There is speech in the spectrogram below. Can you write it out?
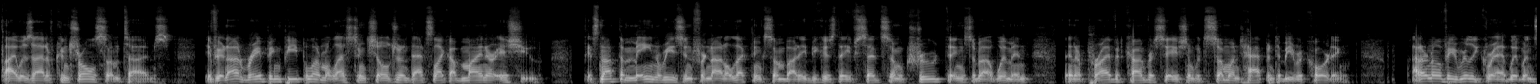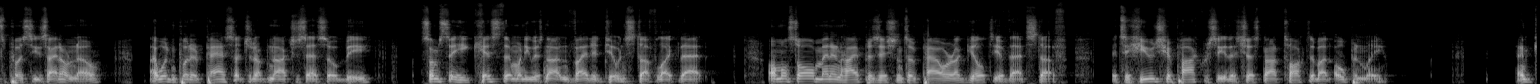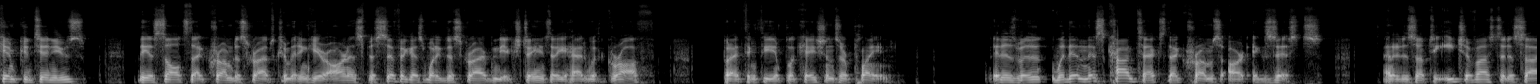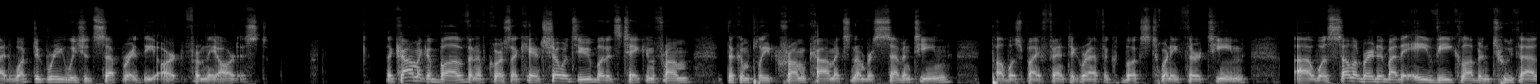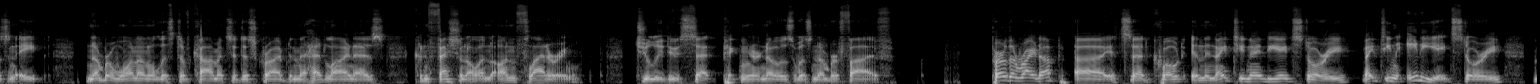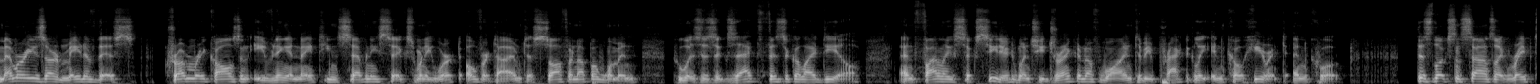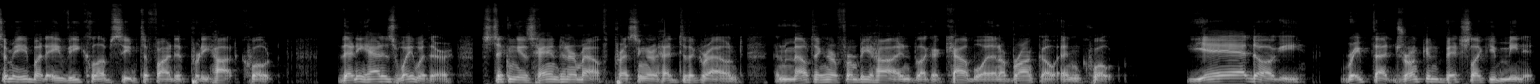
I was out of control sometimes. If you're not raping people or molesting children, that's like a minor issue. It's not the main reason for not electing somebody because they've said some crude things about women in a private conversation which someone happened to be recording. I don't know if he really grabbed women's pussies. I don't know. I wouldn't put it past such an obnoxious SOB. Some say he kissed them when he was not invited to and stuff like that. Almost all men in high positions of power are guilty of that stuff. It's a huge hypocrisy that's just not talked about openly. And Kim continues The assaults that Crumb describes committing here aren't as specific as what he described in the exchange that he had with Groth, but I think the implications are plain. It is within this context that Crumb's art exists, and it is up to each of us to decide what degree we should separate the art from the artist. The comic above, and of course I can't show it to you, but it's taken from the Complete Crumb Comics number 17, published by Fantagraphics Books 2013, uh, was celebrated by the AV Club in 2008, number one on a list of comics it described in the headline as confessional and unflattering. Julie Doucet picking her nose was number five. Per the write-up, uh, it said, "quote In the 1998 story, 1988 story, memories are made of this. Crumb recalls an evening in 1976 when he worked overtime to soften up a woman who was his exact physical ideal, and finally succeeded when she drank enough wine to be practically incoherent." End quote. This looks and sounds like rape to me, but AV Club seemed to find it pretty hot. Quote, then he had his way with her, sticking his hand in her mouth, pressing her head to the ground, and mounting her from behind like a cowboy on a bronco. End quote. Yeah, doggy. Rape that drunken bitch like you mean it.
